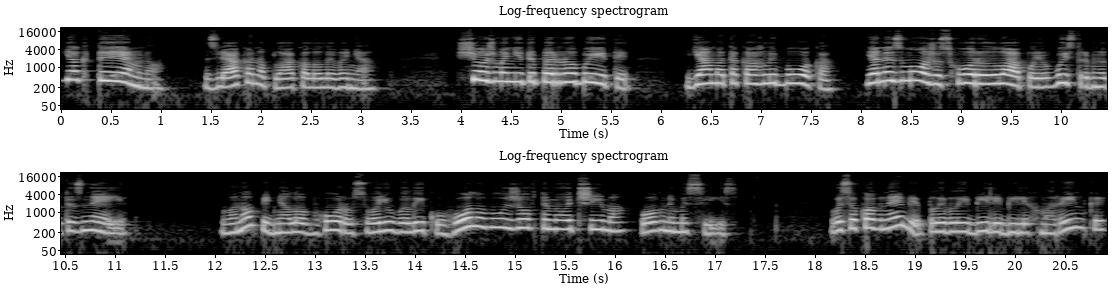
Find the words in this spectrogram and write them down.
як темно, злякано плакало левеня. Що ж мені тепер робити? Яма така глибока, я не зможу з хворою лапою вистрибнути з неї. Воно підняло вгору свою велику голову з жовтими очима, повними сліз. Високо в небі пливли білі білі хмаринки,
